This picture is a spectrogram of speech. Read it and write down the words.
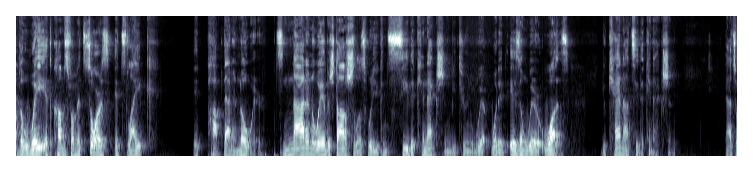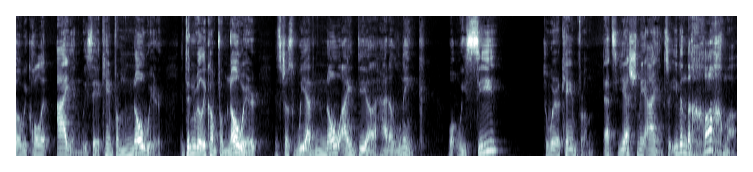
the way it comes from its source, it's like it popped out of nowhere. It's not in a way of ishtalshalos where you can see the connection between where, what it is and where it was. You cannot see the connection. That's why we call it ayin. We say it came from nowhere. It didn't really come from nowhere. It's just we have no idea how to link what we see to where it came from. That's yesh ayin. So even the chachma,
